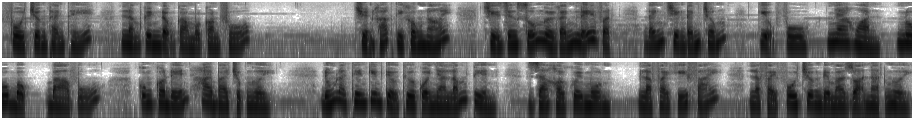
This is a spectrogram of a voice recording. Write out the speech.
phô trương thanh thế, làm kinh động cả một con phố. Chuyện khác thì không nói, chỉ riêng số người gánh lễ vật, đánh chiêng đánh trống kiệu phu, nha hoàn, nô bộc, bà vũ, cũng có đến hai, ba chục người. Đúng là thiên kim tiểu thư của nhà lắm tiền, ra khỏi khuê môn là phải khí phái, là phải phô trương để mà dọa nạt người.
